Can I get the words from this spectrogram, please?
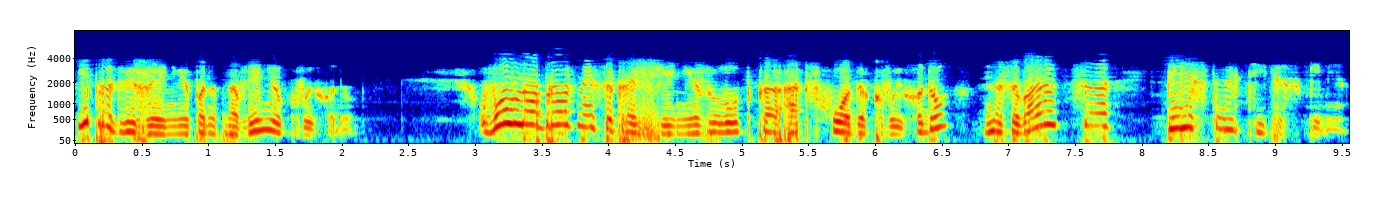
и продвижению по направлению к выходу. Волнообразные сокращения желудка от входа к выходу называются перистальтическими.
